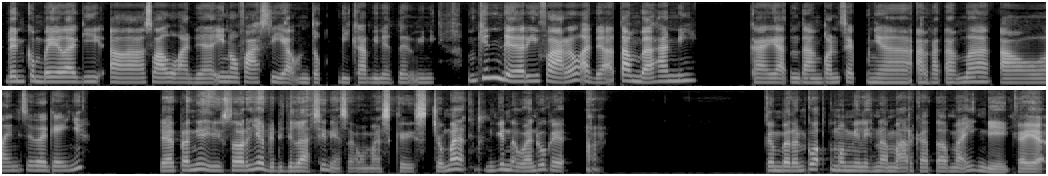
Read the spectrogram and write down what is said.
dan kembali lagi, eee, selalu ada inovasi ya untuk di kabinet baru ini. Mungkin dari Farel ada tambahan nih, kayak tentang konsepnya Arkatama atau lain sebagainya? Kelihatannya historinya udah dijelasin ya sama Mas Kris, cuma mungkin tambahanku kayak gambaranku waktu memilih nama Arkatama ini kayak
